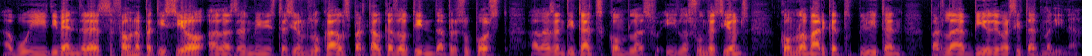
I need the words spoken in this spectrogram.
avui divendres, fa una petició a les administracions locals per tal que dotin de pressupost a les entitats com les, i les fundacions com la Mar que lluiten per la biodiversitat marina.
